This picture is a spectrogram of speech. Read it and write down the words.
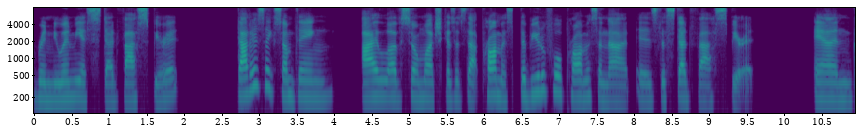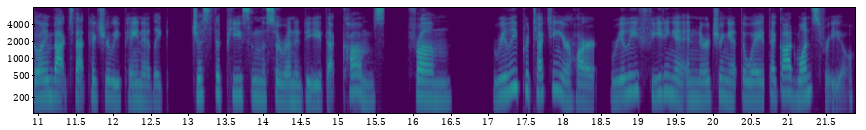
renewing me a steadfast spirit. That is like something I love so much because it's that promise. The beautiful promise in that is the steadfast spirit. And going back to that picture we painted, like just the peace and the serenity that comes from really protecting your heart, really feeding it and nurturing it the way that God wants for you.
